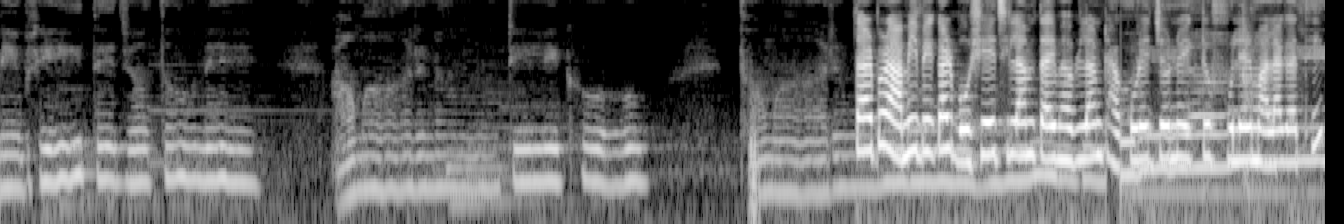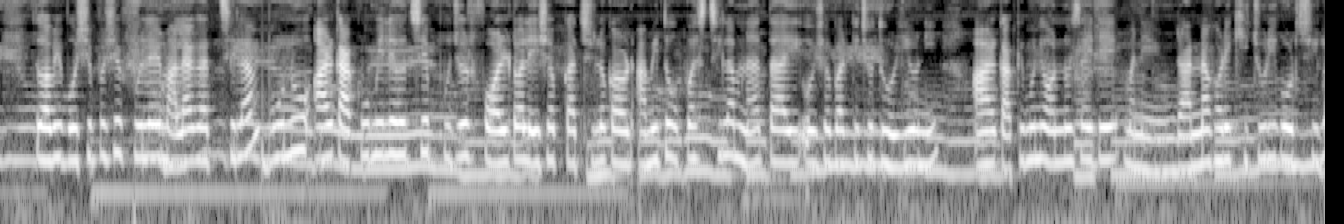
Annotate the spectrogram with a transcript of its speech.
নিভৃতে যতনে আমার নামটি লিখো। তারপর আমি বেকার বসেছিলাম তাই ভাবলাম ঠাকুরের জন্য একটু ফুলের মালা গাঁথি। তো আমি বসে বসে ফুলের মালা গাঁথছিলাম। বুনু আর কাকু মিলে হচ্ছে পুজোর ফল টল এইসব কাটছিল, কারণ আমি তো উপাস ছিলাম না, তাই ওইসব আর কিছু ধরিও নি। আর কাকিমণি অন্য সাইডে মানে রান্নাঘরে খিচুড়ি করছিল।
